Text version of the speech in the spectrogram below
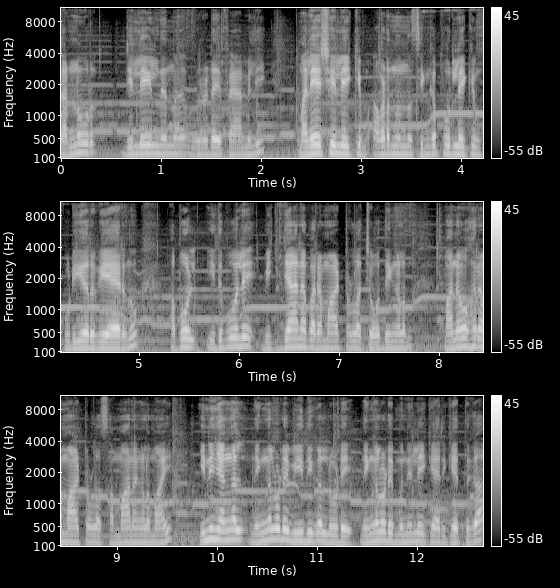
കണ്ണൂർ ജില്ലയിൽ നിന്ന് ഇവരുടെ ഫാമിലി മലേഷ്യയിലേക്കും അവിടെ നിന്ന് സിംഗപ്പൂരിലേക്കും കുടിയേറുകയായിരുന്നു. അപ്പോൾ ഇതുപോലെ വിജ്ഞാനപരമായിട്ടുള്ള ചോദ്യങ്ങളും മനോഹരമായിട്ടുള്ള സമ്മാനങ്ങളുമായി ഇനി ഞങ്ങൾ നിങ്ങളുടെ വീതികളിലൂടെ നിങ്ങളുടെ മുന്നിലേക്കായിരിക്കും എത്തുക.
